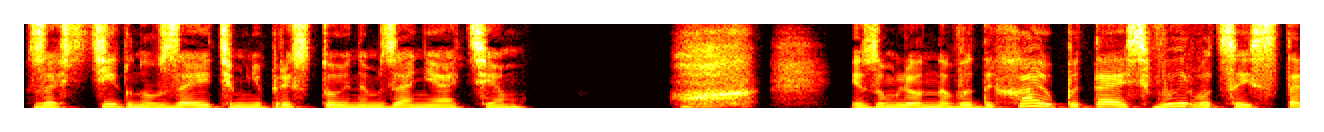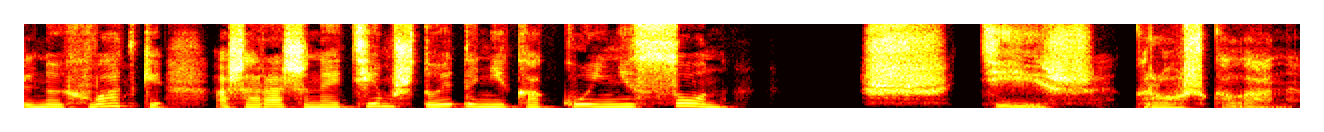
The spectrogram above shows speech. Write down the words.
застигнув за этим непристойным занятием. Ох, изумленно выдыхаю, пытаясь вырваться из стальной хватки, ошарашенная тем, что это никакой не сон. Шш, тише, крошка Лана.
